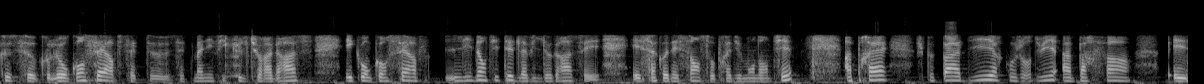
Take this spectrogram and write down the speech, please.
que, que l'on conserve cette, euh, cette magnifique culture à Grasse et qu'on conserve l'identité de la ville de Grasse et, sa connaissance auprès du monde entier. Après, je peux pas dire qu'aujourd'hui un parfum est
